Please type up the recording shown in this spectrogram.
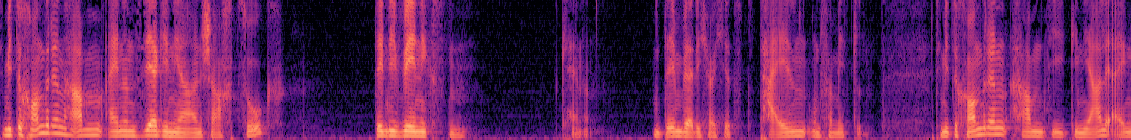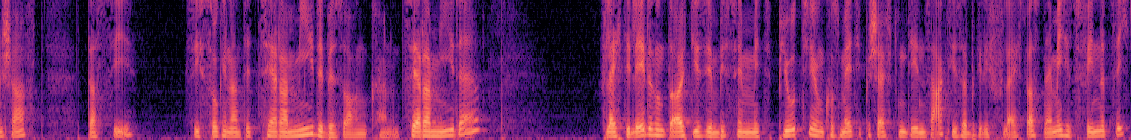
Die Mitochondrien haben einen sehr genialen Schachzug, den die wenigsten kennen. Und den werde ich euch jetzt teilen und vermitteln. Die Mitochondrien haben die geniale Eigenschaft, dass sie sich sogenannte Ceramide besorgen können. Ceramide, vielleicht die Ladies unter euch, die sich ein bisschen mit Beauty und Kosmetik beschäftigen, denen sagt dieser Begriff vielleicht was, nämlich es findet sich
